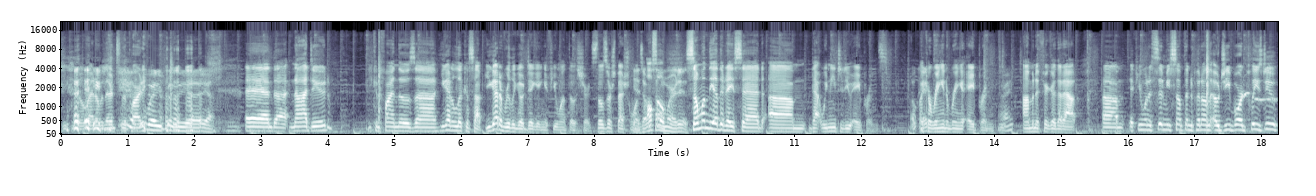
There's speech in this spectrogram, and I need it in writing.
You can go right over there to the party. Waiting for the, uh, yeah. And uh, nah, dude, you can find those. Uh, you got to look us up. You got to really go digging if you want those shirts. Those are special Yeah, ones. also, tell 'em where it is. someone the other day said um, that we need to do aprons. Okay. Like a ring and a ring apron. All right. I'm gonna figure that out. Um, if you wanna send me something to put on the OG board, please do.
